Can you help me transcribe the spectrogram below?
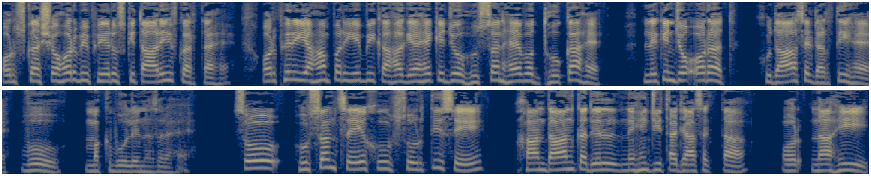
اور اس کا شوہر بھی پھر اس کی تعریف کرتا ہے۔ اور پھر یہاں پر یہ بھی کہا گیا ہے کہ جو حسن ہے وہ دھوکا ہے، لیکن جو عورت خدا سے ڈرتی ہے وہ مقبول نظر ہے۔ سو حسن سے، خوبصورتی سے خاندان کا دل نہیں جیتا جا سکتا اور نہ ہی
